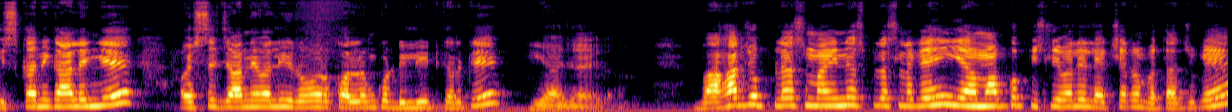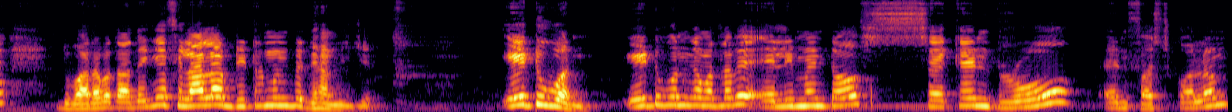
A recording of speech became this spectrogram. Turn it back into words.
इसका निकालेंगे और इससे जाने वाली रो और कॉलम को डिलीट करके ही आ जाएगा। बाहर जो प्लस माइनस प्लस लगे हैं, ये हम आपको पिछले वाले लेक्चर में बता चुके हैं। दोबारा बता देंगे। फ़िलहाल आप डिटरमिनेंट पे ध्यान दीजिए। A two one A two one का मतलब है element of second row and first column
